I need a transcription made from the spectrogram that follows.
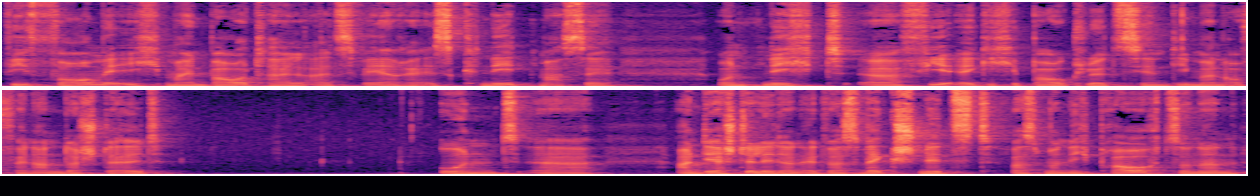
wie forme ich mein Bauteil, als wäre es Knetmasse und nicht äh, viereckige Bauklötzchen, die man aufeinander stellt. Und äh, an der Stelle dann etwas wegschnitzt, was man nicht braucht, sondern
